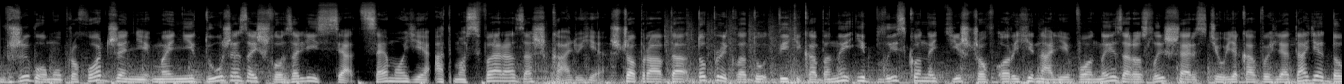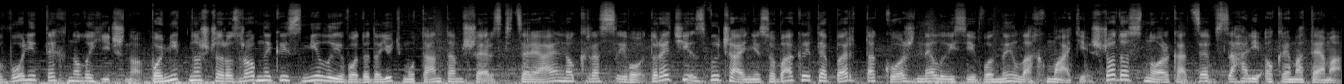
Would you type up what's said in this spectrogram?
В живому проходженні мені дуже зайшло залісся. Це моє атмосфера зашкалює. Щоправда, до прикладу, дикі кабани і близько не ті, що в оригіналі. Вони заросли шерстю, яка виглядає доволі технологічно. Помітно, що розробники сміливо додають мутантам шерсть. Це реально красиво. До речі, звичайні собаки тепер також не лисі, вони лахматі. Щодо снорка, це взагалі окрема тема.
